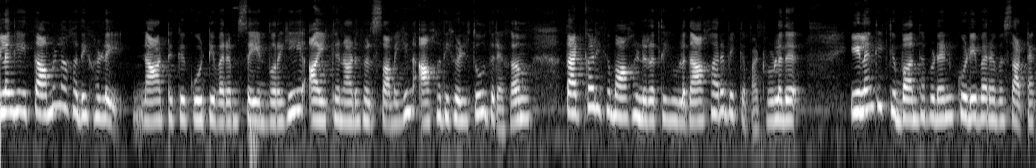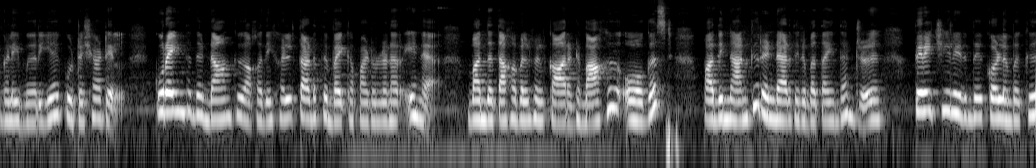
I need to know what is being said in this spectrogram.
இலங்கை தமிழ் அகதிகளை நாட்டுக்கு கூட்டி வரும் செயல்முறையை ஐக்கிய நாடுகள் சபையின் அகதிகள் தூதரகம் தற்காலிகமாக நிறுத்தியுள்ளதாக அறிவிக்கப்பட்டுள்ளது. இலங்கைக்கு வந்தவுடன் குடிவரவு சட்டங்களை மீறிய குற்றச்சாட்டில் குறைந்தது நான்கு அகதிகள் தடுத்து வைக்கப்பட்டுள்ளனர் என வந்த தகவல்கள் காரணமாக ஆகஸ்ட் பதினான்கு இரண்டாயிரத்தி இருபத்தைந்து அன்று திருச்சியிலிருந்து கொழும்புக்கு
